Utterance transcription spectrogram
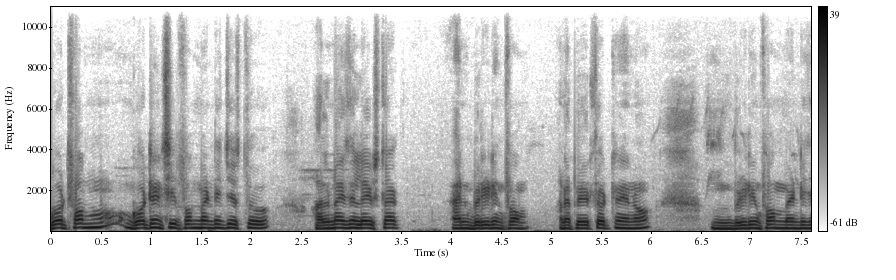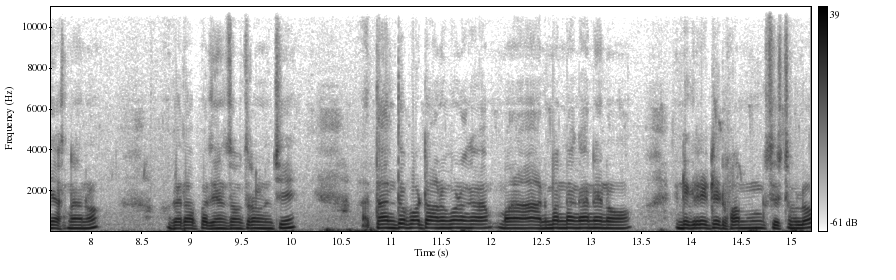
goat farm goat and sheep farm maintain చేస్తూ అల్మైజన్ లైఫ్ స్టాక్ అండ్ బ్రీడింగ్ ఫామ్ అనే పేరుతో నేను బ్రీడింగ్ ఫామ్ మెయింటైన్ చేస్తున్నాను గత పదిహేను సంవత్సరాల నుంచి. దాంతోపాటు అనుగుణంగా మా అనుబంధంగా నేను ఇంటిగ్రేటెడ్ ఫార్మింగ్ సిస్టంలో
